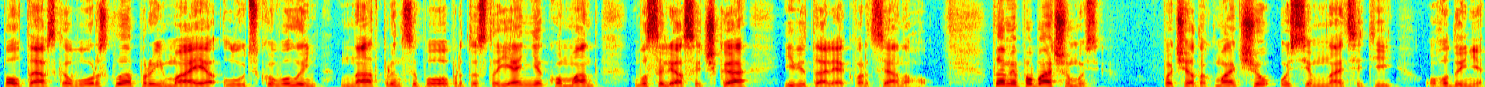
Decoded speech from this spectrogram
Полтавська Ворскла приймає Луцьку Волинь надпринципове протистояння команд Василя Сичка і Віталія Кварцяного. Там і побачимось. Початок матчу о 17-й годині.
